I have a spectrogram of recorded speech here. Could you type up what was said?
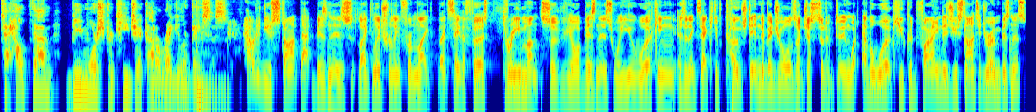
to help them be more strategic on a regular basis. How did you start that business? Like literally from like let's say the first 3 months of your business were you working as an executive coach to individuals or just sort of doing whatever work you could find as you started your own business?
